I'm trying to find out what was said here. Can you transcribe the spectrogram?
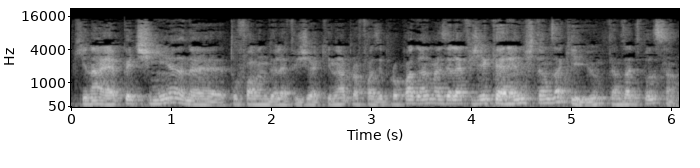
que na época tinha, né, tô falando do LFG aqui não é para fazer propaganda, mas LFG querendo, estamos aqui, viu? Estamos à disposição.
